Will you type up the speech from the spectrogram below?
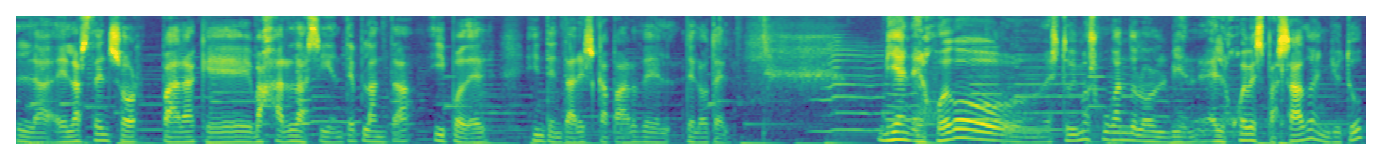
el ascensor para que bajar la siguiente planta y poder intentar escapar del, hotel. Bien, el juego estuvimos jugándolo el jueves pasado en YouTube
